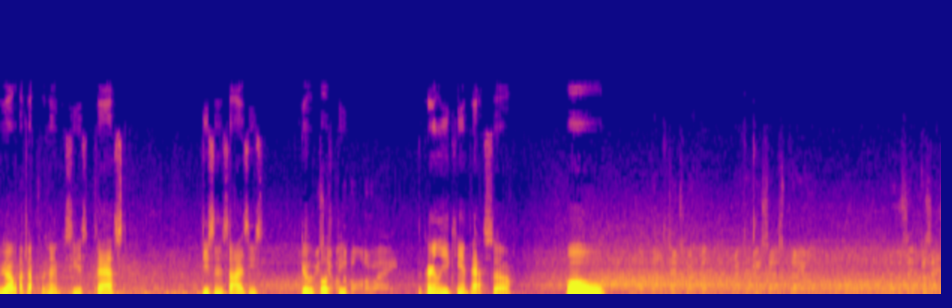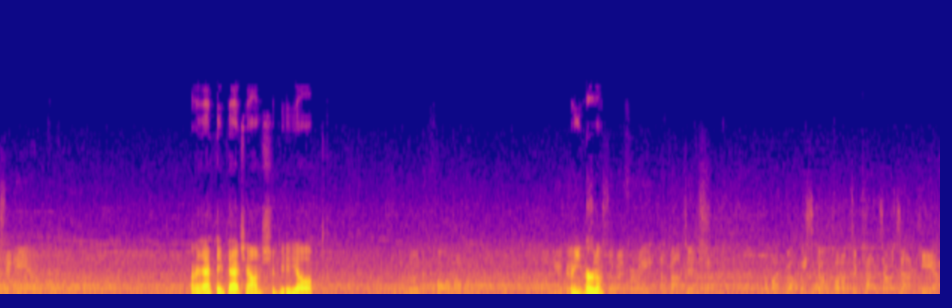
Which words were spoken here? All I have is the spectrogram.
we gotta watch out for him because he is fast, decent in size, and he's good with both feet. Apparently he can't pass, so. Whoa. I mean, I think that challenge should be a yellow. I mean, you heard him. says the referee. Advantage. There might well be scope for them to counter-attack here.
